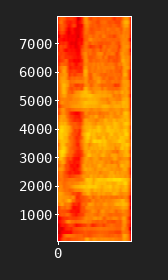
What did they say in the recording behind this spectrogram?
Hunger.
